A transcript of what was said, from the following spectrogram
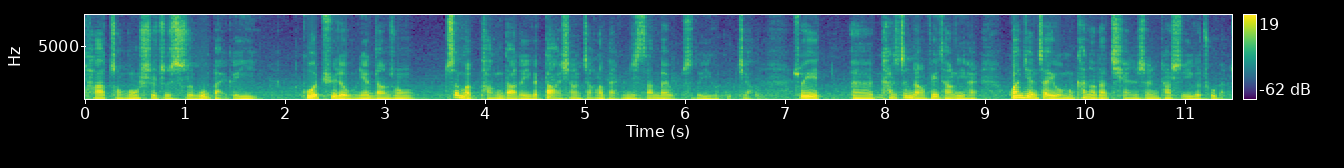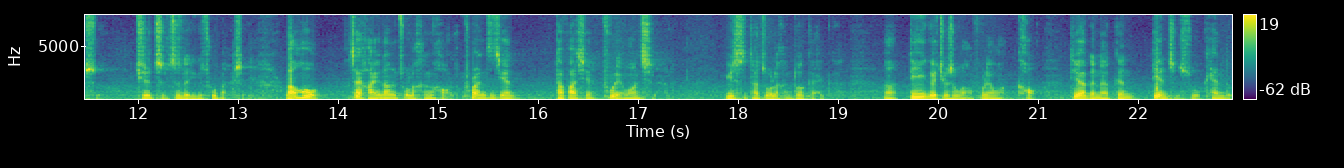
它总共市值是五百个亿。过去的五年当中，这么庞大的一个大象涨了百分之三百五十的一个股价，所以呃，它的增长非常厉害。关键在于我们看到它前身，它是一个出版社，其实纸质的一个出版社，然后在行业当中做得很好了。突然之间，他发现互联网起来了，于是他做了很多改革。啊，第一个就是往互联网靠，第二个呢，跟电子书 Kindle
